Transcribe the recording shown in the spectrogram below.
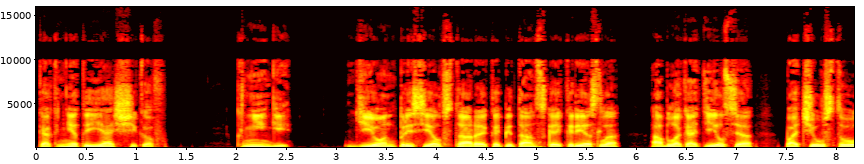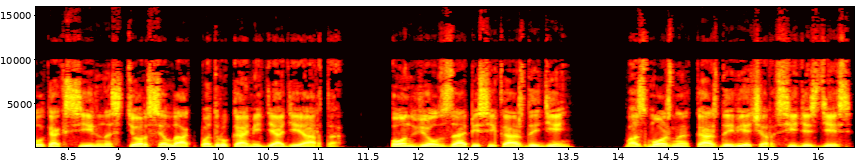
как нет и ящиков. Книги. Дион присел в старое капитанское кресло, облокотился, почувствовал, как сильно стерся лак под руками дяди Арта. Он вел записи каждый день, возможно, каждый вечер, сидя здесь.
